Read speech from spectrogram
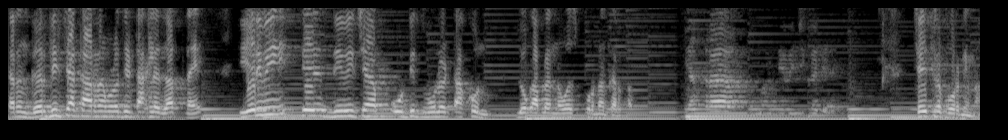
कारण गर्दीच्या कारणामुळे ते टाकल्या जात नाही. एरवी ते देवीच्या ओटीत मुलं टाकून लोक आपला नवस पूर्ण करतात. यात्रा देवीची कधी असते? चैत्र पौर्णिमा.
